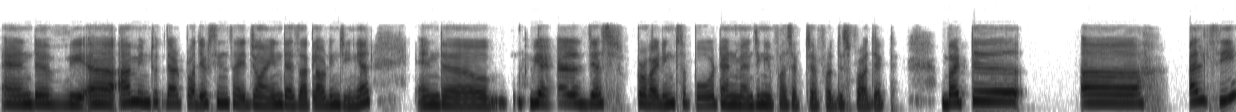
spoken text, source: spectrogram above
and uh, we uh, I'm into that project since I joined as a cloud engineer, and uh, we are just providing support and managing infrastructure for this project. But uh, uh, I'll see,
